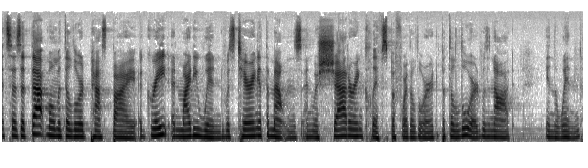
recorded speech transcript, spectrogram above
it says, At that moment the Lord passed by. A great and mighty wind was tearing at the mountains and was shattering cliffs before the Lord, but the Lord was not in the wind.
